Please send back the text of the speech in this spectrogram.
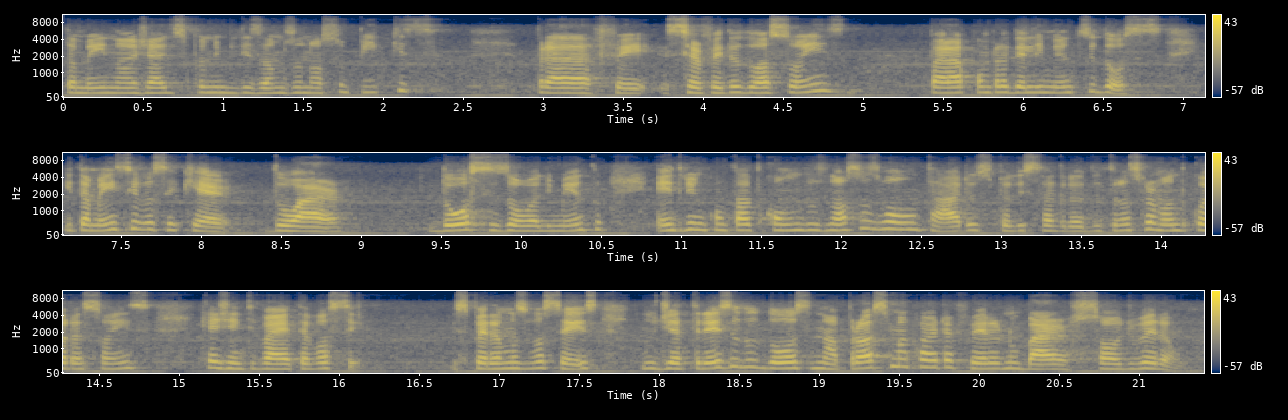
Também nós já disponibilizamos o nosso Pix para fe ser feita doações para a compra de alimentos e doces. E também se você quer doar doces ou alimento, entre em contato com um dos nossos voluntários pelo Instagram do Transformando Corações, que a gente vai até você. Esperamos vocês no dia 13 do 12, na próxima quarta-feira, no Bar Sol de Verão.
